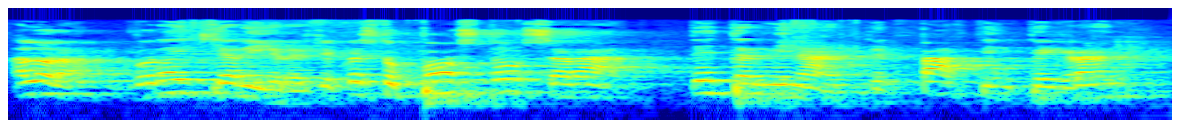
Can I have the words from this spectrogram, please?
Allora, vorrei chiarire che questo posto sarà determinante, parte integrante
